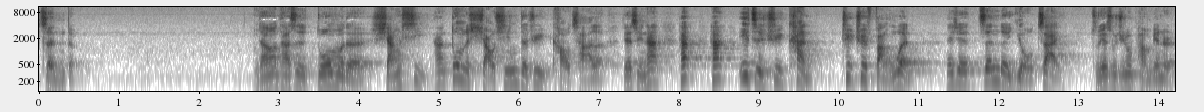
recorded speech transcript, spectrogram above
真的。然后他是多么的详细，他多么的小心的去考察了这些事情，他他他一直去看，去去访问那些真的有在主耶稣基督旁边的人，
